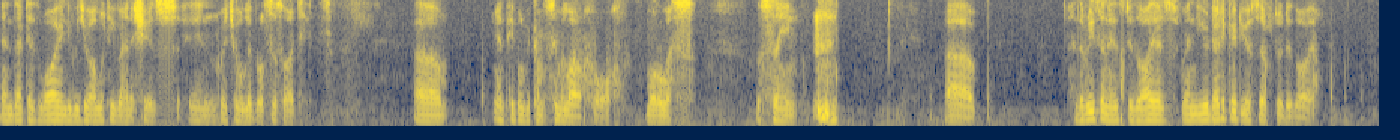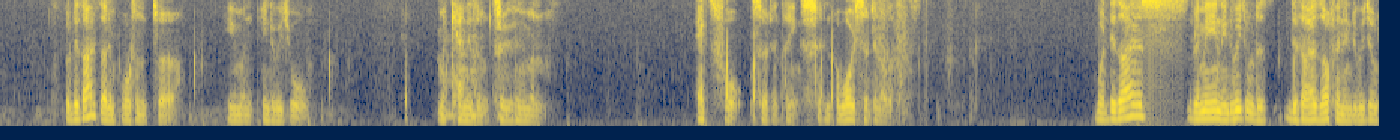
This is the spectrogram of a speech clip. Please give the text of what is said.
and that is why individuality vanishes in mature liberal societies, um, and people become similar or more or less the same. uh, and the reason is desires. When you dedicate yourself to desire, so desires are important uh, human individual mechanism through human acts for certain things and avoid certain other things. But desires remain individual des- desires of an individual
